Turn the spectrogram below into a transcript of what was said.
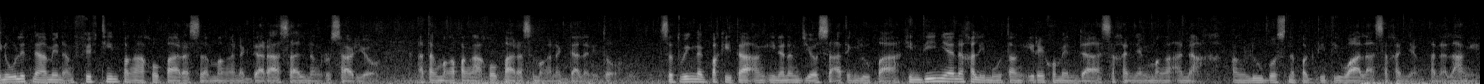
Inuulit namin ang 15 pangako para sa mga nagdarasal ng rosaryo at ang mga pangako para sa mga nagdala nito. Sa tuwing nagpakita ang ina ng Diyos sa ating lupa, hindi niya nakalimutang irekomenda sa kanyang mga anak ang lubos na pagtitiwala sa kanyang panalangin.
